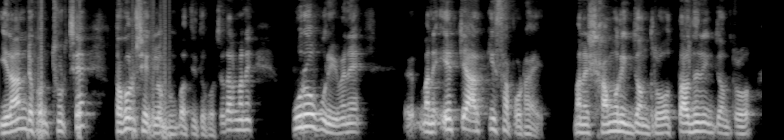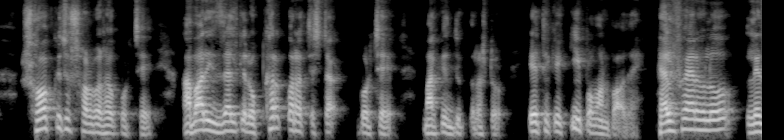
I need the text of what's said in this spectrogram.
ইরান যখন ছুটছে, তখন সেগুলো ভূপাতিত করছে। তার মানে পুরোপুরি মানে মানে এর চেয়ে আর কি সাপোর্ট হয়? মানে সামরিক যন্ত্র, অত্যাধুনিক যন্ত্র, সবকিছু সরবরাহ করছে, আবার ইসরায়েলকে রক্ষা করার চেষ্টা করছে মার্কিন যুক্তরাষ্ট্র এ থেকে কি প্রমাণ পাওয়া যায়? হেলফেয়ার হলো লেজার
